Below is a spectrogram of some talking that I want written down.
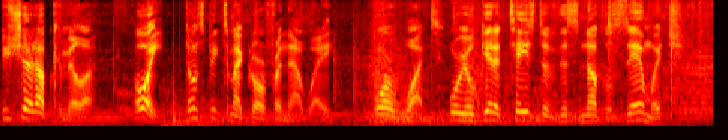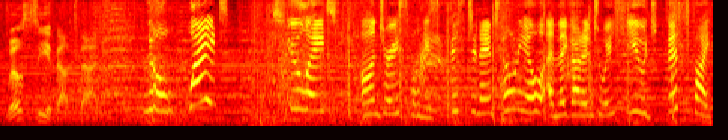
You shut up, Camilla. Oi, don't speak to my girlfriend that way. Or what? Or you'll get a taste of this knuckle sandwich. We'll see about that. No, wait! Too late! Andre swung his fist at Antonio and they got into a huge fist fight.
